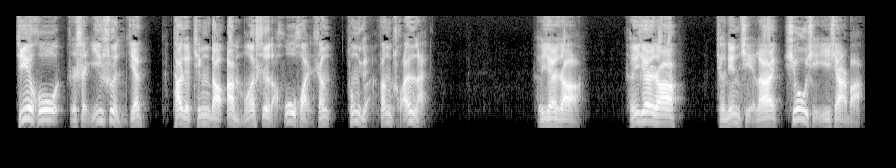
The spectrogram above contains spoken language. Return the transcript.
几乎只是一瞬间。他就听到按摩师的呼唤声从远方传来：“陈先生，陈先生，请您起来休息一下吧。”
